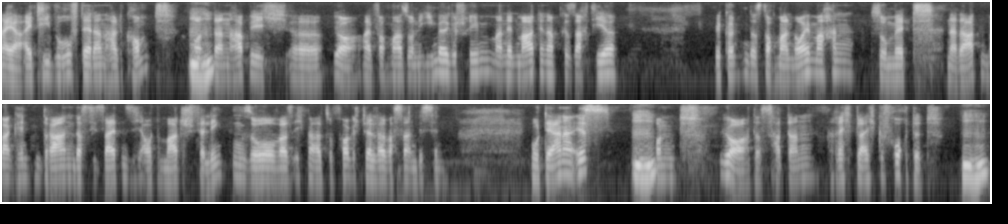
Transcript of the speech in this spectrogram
naja, IT-Beruf, der dann halt kommt. Mhm. Und dann habe ich äh, ja einfach mal so eine E-Mail geschrieben an den Martin, habe gesagt, hier, wir könnten das doch mal neu machen, so mit einer Datenbank hinten dran, dass die Seiten sich automatisch verlinken, so was ich mir halt so vorgestellt habe, was da ein bisschen moderner ist. Mhm. Und ja, das hat dann recht gleich gefruchtet. Mhm.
